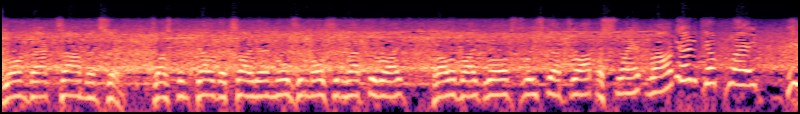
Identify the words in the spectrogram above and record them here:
Blown back Tomlinson. Dustin Keller, the tight end, moves in motion left to right, followed by Groves, three-step drop, a slant route, incomplete. He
